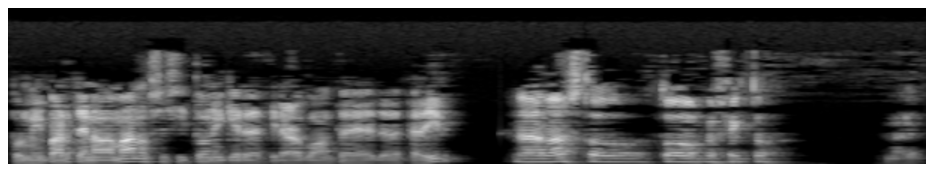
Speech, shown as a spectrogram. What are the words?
Por mi parte nada más, no sé si Tony quiere decir algo antes de despedir. Nada más, todo, todo perfecto. Vale,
